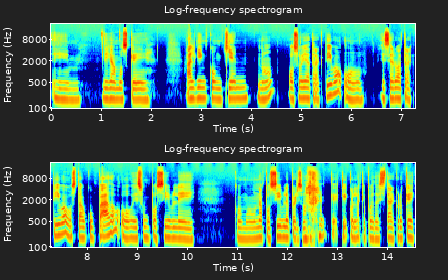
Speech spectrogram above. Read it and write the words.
em, digamos que alguien con quien, ¿no? O soy atractivo o es cero atractivo o está ocupado o es un posible, como una posible persona que, con la que puedo estar. Creo que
